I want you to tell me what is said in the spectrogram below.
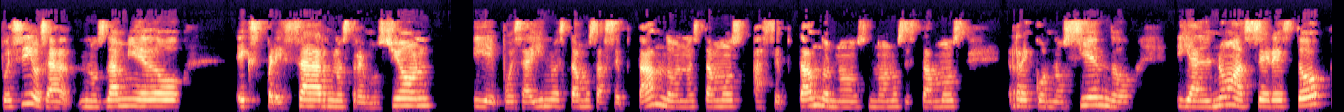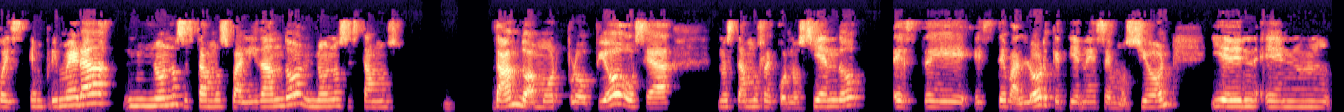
pues sí, o sea, nos da miedo expresar nuestra emoción y pues ahí no estamos aceptando, no estamos aceptándonos, no nos estamos reconociendo. Y al no hacer esto, pues en primera no nos estamos validando, no nos estamos dando amor propio, o sea, no estamos reconociendo este, este valor que tiene esa emoción. Y en, en,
